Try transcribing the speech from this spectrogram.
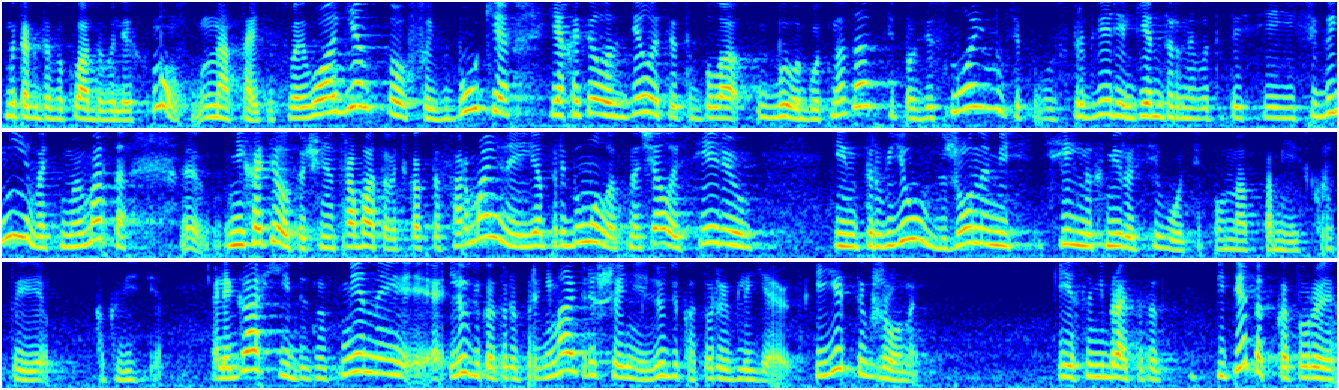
Мы тогда выкладывали их ну, на сайте своего агентства, в Фейсбуке. Я хотела сделать, это было, было год назад, типа весной, ну, типа в преддверии гендерной вот этой всей фигни, 8 марта. Не хотелось очень отрабатывать как-то формально, и я придумала сначала серию интервью с женами сильных мира сего. Типа у нас там есть крутые, как везде, олигархи, бизнесмены, э, люди, которые принимают решения, люди, которые влияют. И есть их жены. Если не брать вот этот пипеток, которые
